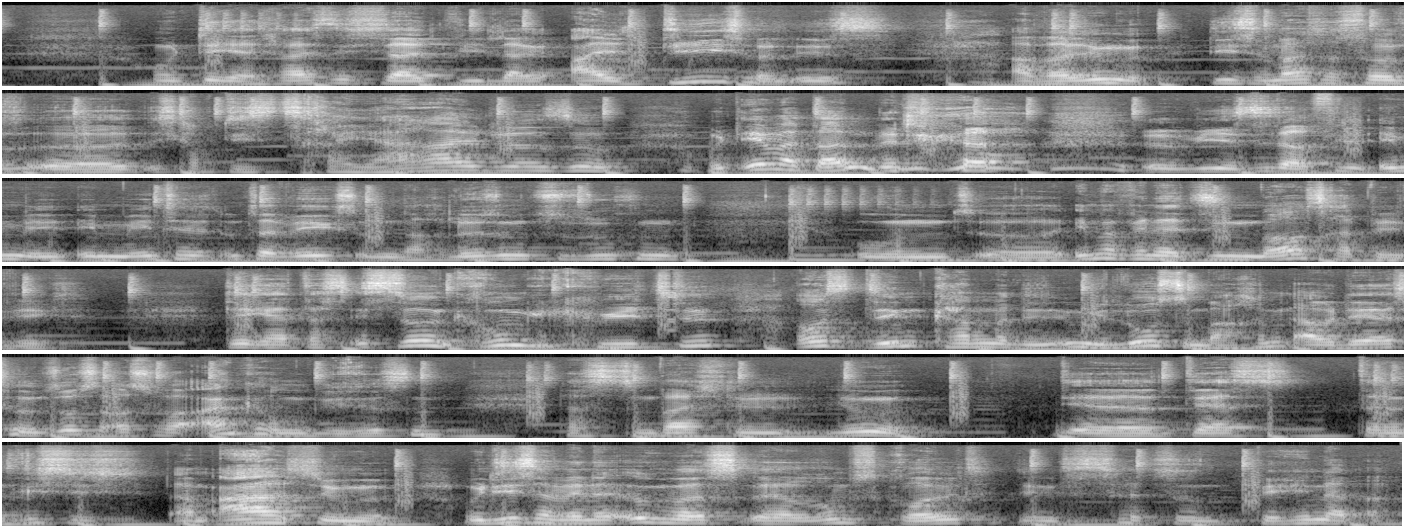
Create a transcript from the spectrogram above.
Und Digga, ich weiß nicht, seit wie lange alt die schon ist. Aber Junge, die ist manchmal schon, äh, ich glaube, die ist drei Jahre alt oder so. Und immer dann, wenn er, äh, wir sind auch viel im, im Internet unterwegs, um nach Lösungen zu suchen. Und äh, immer wenn er diesen Mausrad bewegt. Digga, das ist so ein Rumgequietsche. Außerdem kann man den irgendwie losmachen, aber der ist schon so aus Verankerung gerissen, dass zum Beispiel, Junge, der, der ist dann richtig am Arsch, Junge. Und jedes Mal, wenn er irgendwas äh, herumscrollt, das hört so behindert an.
